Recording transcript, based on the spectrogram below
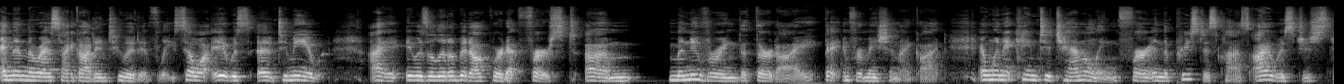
and then the rest I got intuitively. So it was, uh, to me, it, I, it was a little bit awkward at first. Um, maneuvering the third eye, the information I got. And when it came to channeling for in the priestess class, I was just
